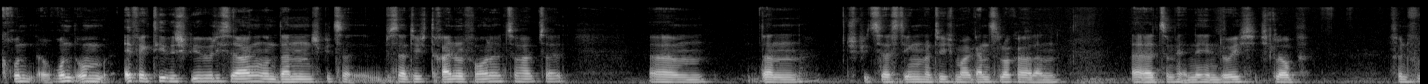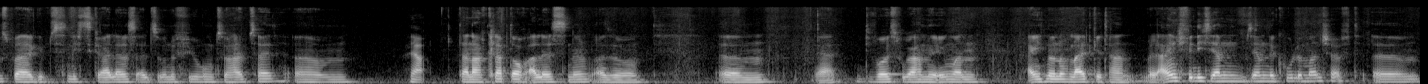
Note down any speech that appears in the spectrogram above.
Grund, rundum effektives Spiel, würde ich sagen. Und dann spielst du bist natürlich 3-0 vorne zur Halbzeit. Ähm, dann spielst du das Ding natürlich mal ganz locker dann äh, zum Ende hindurch. Ich glaube, für einen Fußballer gibt es nichts Geileres als so eine Führung zur Halbzeit. Ähm, ja. Danach klappt auch alles. Ne? Also ähm, ja, die Wolfsburger haben mir irgendwann eigentlich nur noch leid getan. Weil eigentlich finde ich, sie haben, sie haben eine coole Mannschaft. Ähm,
